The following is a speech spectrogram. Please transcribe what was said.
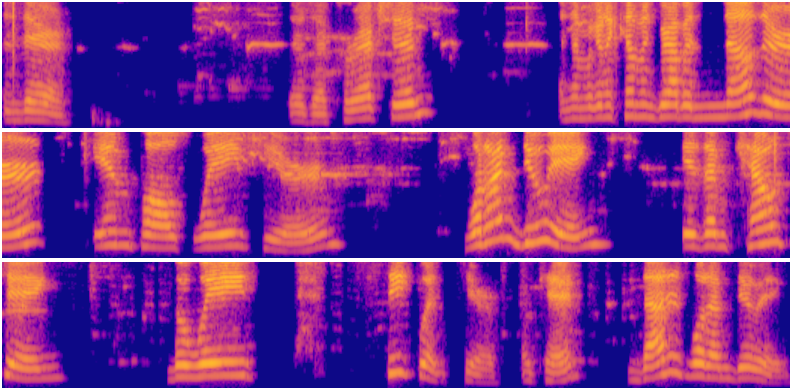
and there. There's our correction. And then we're gonna come and grab another impulse wave here. What I'm doing is I'm counting the wave sequence here, okay? That is what I'm doing.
